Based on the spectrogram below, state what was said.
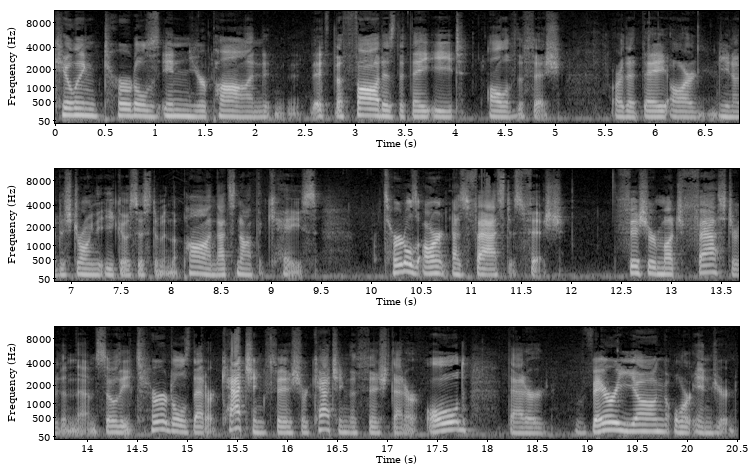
killing turtles in your pond, it's, the thought is that they eat all of the fish or that they are, you know, destroying the ecosystem in the pond. That's not the case. Turtles aren't as fast as fish. Fish are much faster than them. So the turtles that are catching fish are catching the fish that are old, that are very young or injured.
